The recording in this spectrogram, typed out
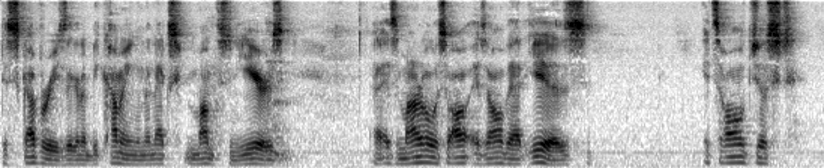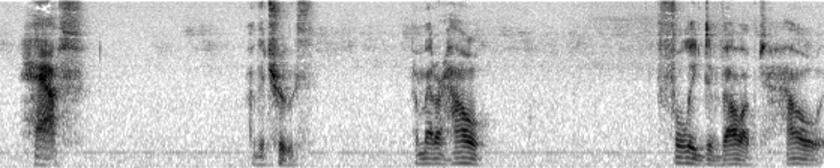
discoveries that are going to be coming in the next months and years. As marvelous all, as all that is, it's all just half of the truth. No matter how fully developed, how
